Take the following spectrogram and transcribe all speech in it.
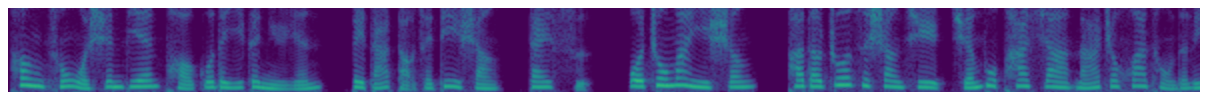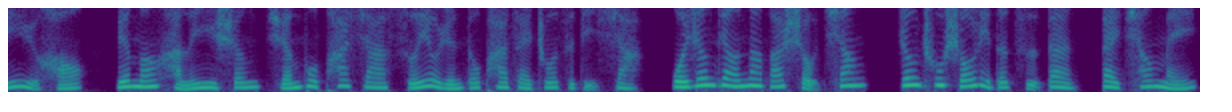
碰从我身边跑过的一个女人被打倒在地上，该死！我咒骂一声，爬到桌子上去，全部趴下。拿着话筒的林宇豪连忙喊了一声，全部趴下，所有人都趴在桌子底下。我扔掉那把手枪，扔出手里的子弹，带枪没。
